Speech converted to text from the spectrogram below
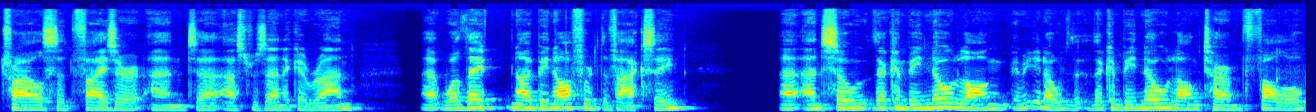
trials that Pfizer and AstraZeneca ran uh, well, they've now been offered the vaccine. Uh, and so there can be no long, you know, there can be no long-term follow.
